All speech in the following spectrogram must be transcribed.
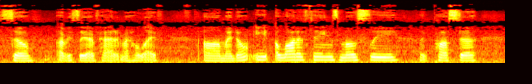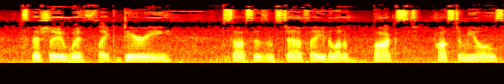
so obviously I've had it my whole life. Um I don't eat a lot of things, mostly like pasta especially with like dairy sauces and stuff. I eat a lot of boxed pasta meals.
